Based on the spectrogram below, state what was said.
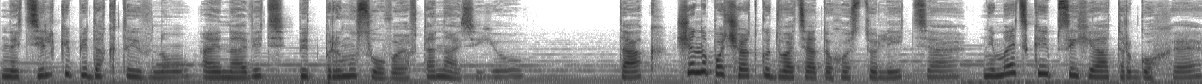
не тільки під активну, а й навіть під примусову евтаназію. Так, ще на початку ХХ століття німецький психіатр Гохе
